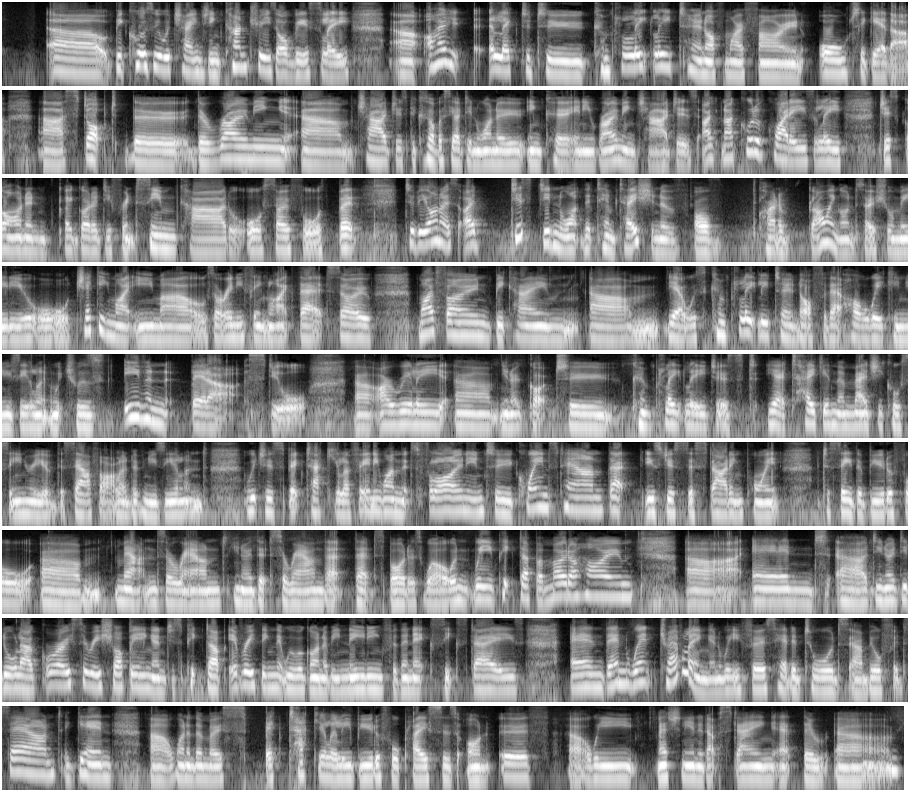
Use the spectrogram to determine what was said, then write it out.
uh, because we were changing countries, obviously, uh, I elected to completely turn off my phone altogether. Uh, stopped the the roaming um, charges because obviously I didn't want to incur any roaming charges. I, I could have quite easily just gone and, and got a different SIM card or, or so forth. But to be honest, I just didn't want the temptation of, of kind of going on social media or checking my emails or anything like that. So my phone became, um, yeah, was completely turned off for that whole week in New Zealand, which was even better still. Uh, I really, um, you know, got to completely just, yeah, take in the magical scenery of the South Island of New Zealand, which is spectacular. For anyone that's flown into Queenstown, that is just a starting point to see the beautiful um, mountains around, you know, that surround that, that spot as well. And we picked up a motorhome uh, and, uh, you know, did all our grocery shopping and just picked up everything that we were going to be needing for the next six days, and then went travelling. And we first headed towards uh, Milford Sound, again, uh, one of the most spectacularly beautiful places on earth. Uh, we actually ended up staying at the um,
